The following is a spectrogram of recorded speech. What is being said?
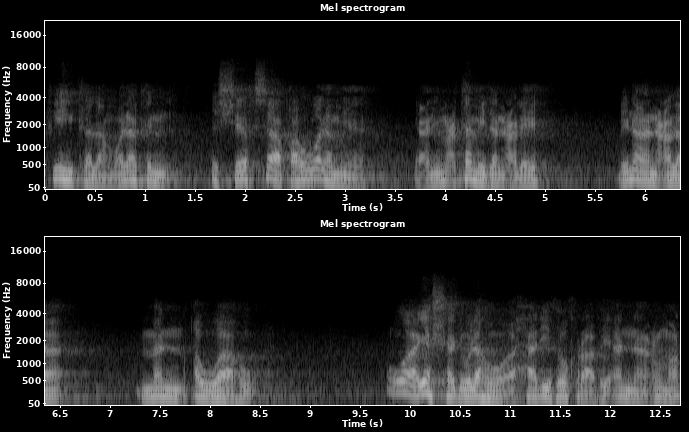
فيه كلام ولكن الشيخ ساقه ولم يعني معتمدا عليه بناء على من قواه. ويشهد له أحاديث أخرى في أن عمر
